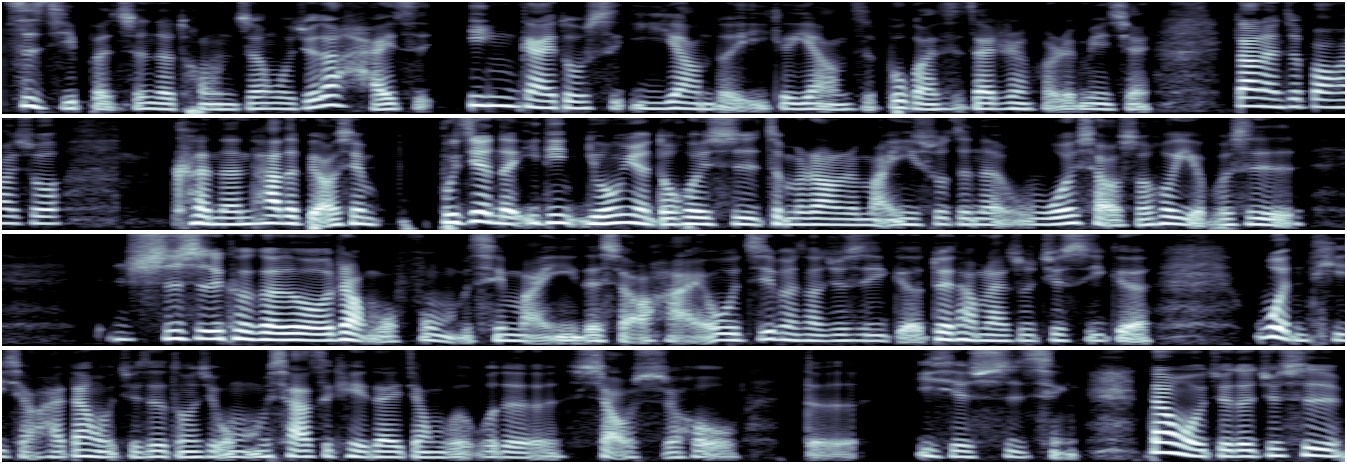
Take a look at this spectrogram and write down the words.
自己本身的童真。我觉得孩子应该都是一样的一个样子，不管是在任何人面前。当然，这包括说。可能他的表现不见得一定永远都会是这么让人满意。说真的，我小时候也不是时时刻刻都让我父母亲满意的小孩。我基本上就是一个对他们来说就是一个问题小孩。但我觉得这个东西，我们下次可以再讲我我的小时候的一些事情。但我觉得就是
